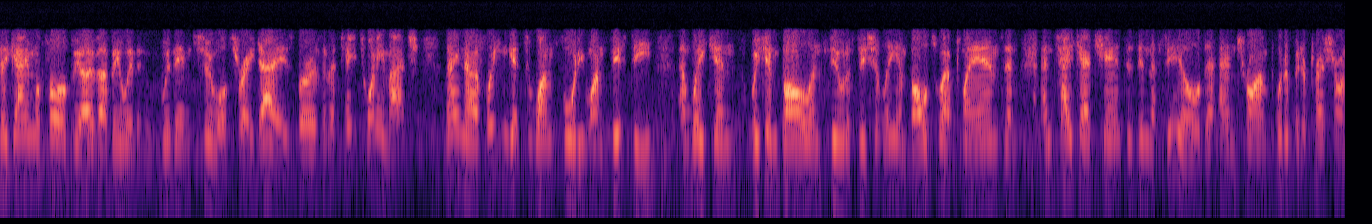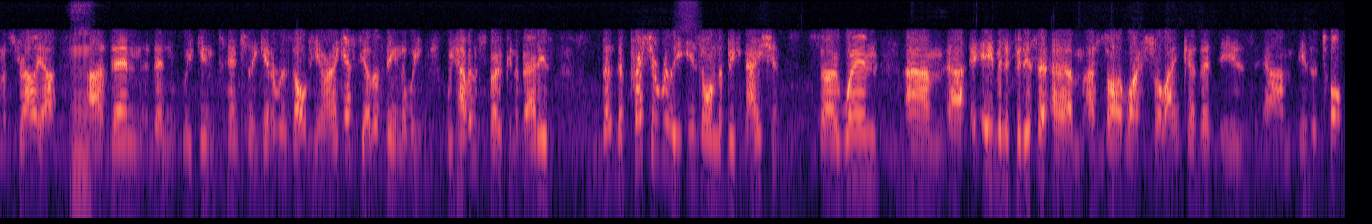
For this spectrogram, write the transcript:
the game will probably be over be within two or three days. Whereas in a T20 match, they know if we can get to 140, 150, and we can we can bowl and field efficiently and bowl to our plans and, and take our chances in the field and try and put a bit of pressure on Australia, mm. uh, then then we can potentially get a result here. And I guess the other thing that we, we haven't spoken about is the, the pressure really is on the big nations. So when um, uh, even if it is a, um, a side like Sri Lanka that is um, is a top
